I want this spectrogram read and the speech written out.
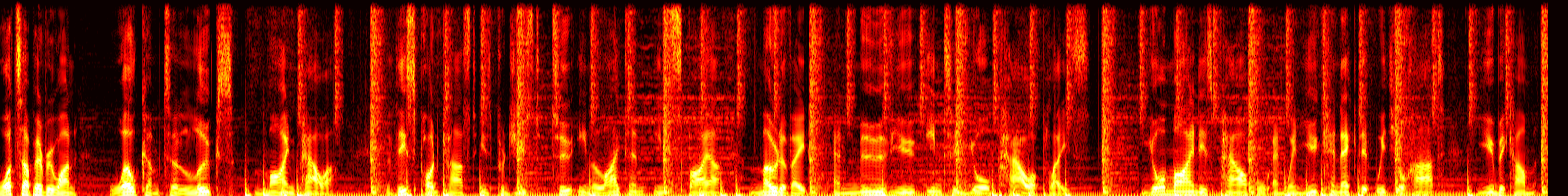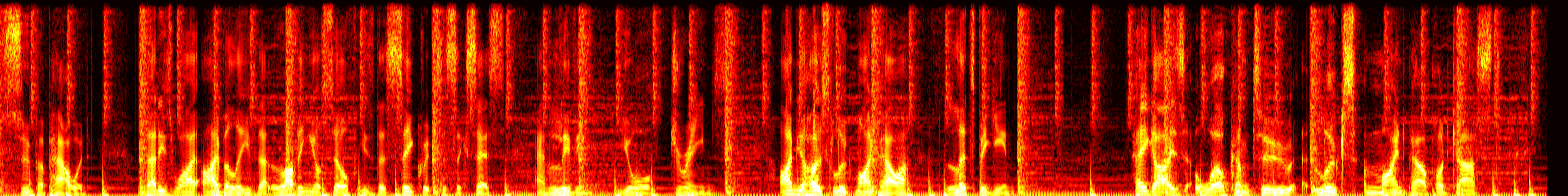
What's up, everyone? Welcome to Luke's Mind Power. This podcast is produced to enlighten, inspire, motivate, and move you into your power place. Your mind is powerful, and when you connect it with your heart, you become super powered. That is why I believe that loving yourself is the secret to success and living your dreams. I'm your host, Luke Mindpower. Let's begin. Hey guys, welcome to Luke's Mind Power podcast.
